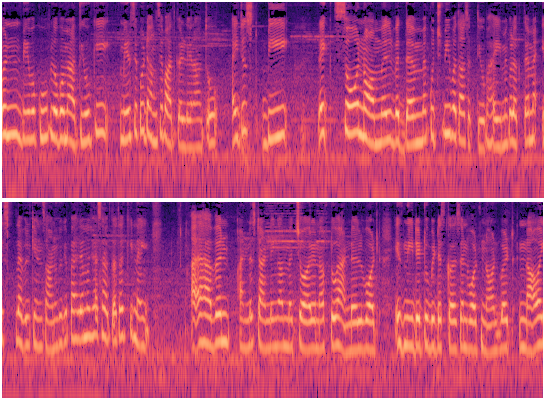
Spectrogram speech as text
उन बेवकूफ़ लोगों में आती हूँ कि मेरे से कोई ढंग से बात कर लेना तो I just be like so normal with them मैं कुछ भी बता सकती हूँ भाई मेरे को लगता है मैं इस लेवल की इंसान हूँ, क्योंकि पहले मुझे ऐसा लगता था कि नहीं, I have an understanding. I'm mature enough to handle what is needed to be discussed and what not. But now I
